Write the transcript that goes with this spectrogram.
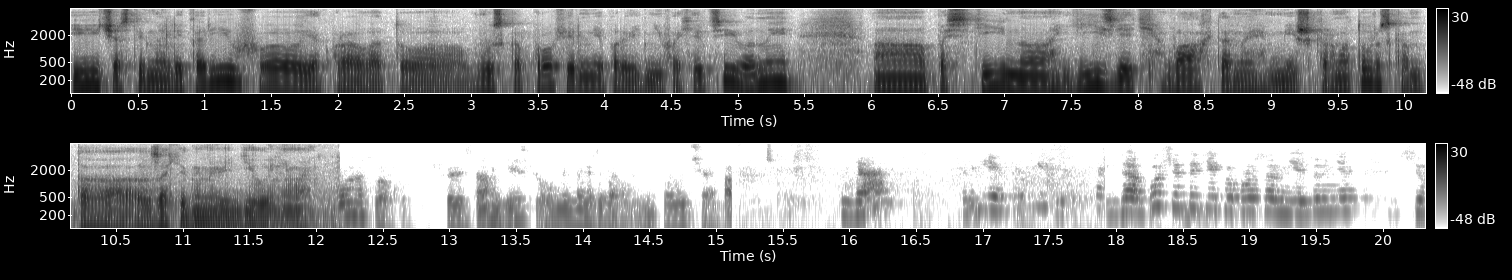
і частина лікарів, е, як правило, то вузькопрофільні провідні фахівці, вони постійно їздять вахтами між Краматорськом та західними відділеннями. То есть там есть умный материал, не получается. я Да, больше таких вопросов нет у меня. Все.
